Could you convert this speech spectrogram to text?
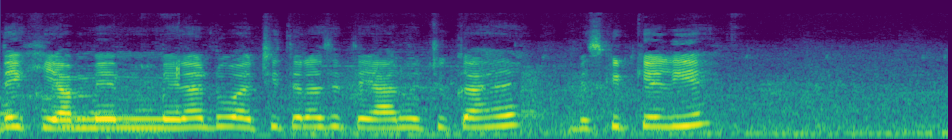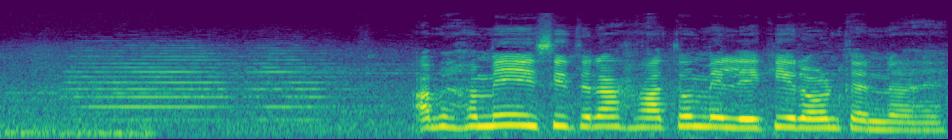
देखिए, अब मेरा डो अच्छी तरह से तैयार हो चुका है बिस्किट के लिए। अब हमें इसी तरह हाथों में लेके राउंड करना है।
